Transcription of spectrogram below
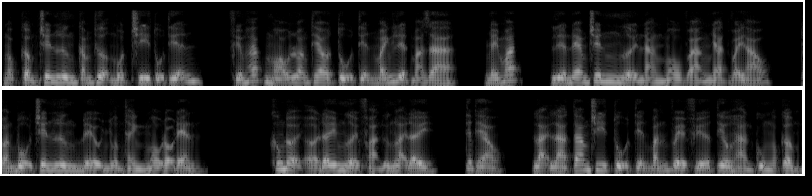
Ngọc cẩm trên lưng cắm thượng một chi tụ tiễn, phiếm hắc máu loang theo tụ tiễn mãnh liệt mà ra, nháy mắt, liền đem trên người nàng màu vàng nhạt váy áo, toàn bộ trên lưng đều nhuộm thành màu đỏ đen. Không đợi ở đây người phản ứng lại đây, tiếp theo, lại là tam chi tụ tiện bắn về phía tiêu hàn cùng ngọc cẩm.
